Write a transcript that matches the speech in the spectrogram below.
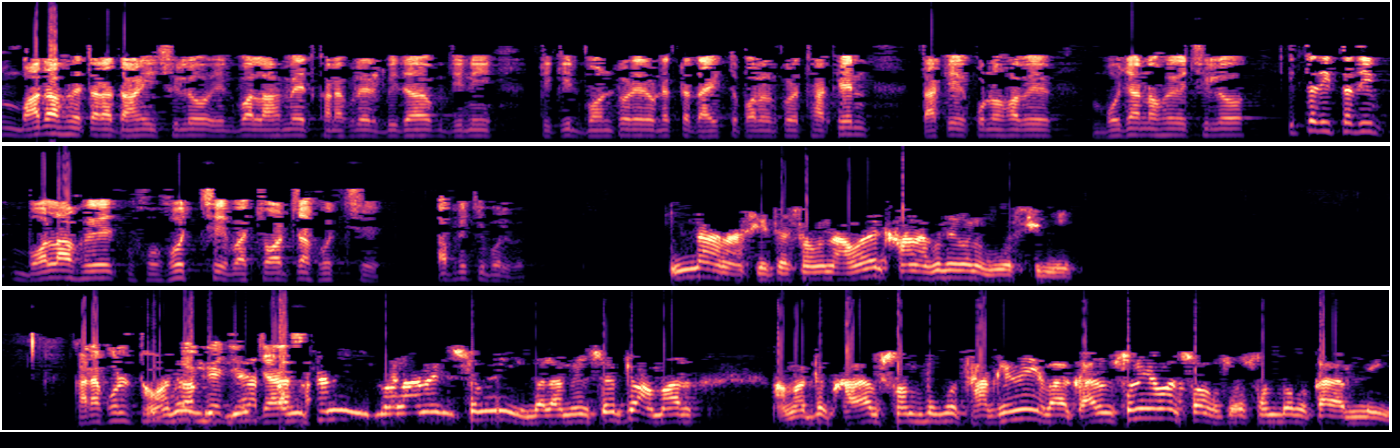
বাধা হয়ে তারা দাঁড়িয়েছিল। ইকবাল আহমেদ, খানাকুলের বিধায়ক, যিনি টিকিট বন্টনের অনেকটা দায়িত্ব পালন করে থাকেন, তাকে কোনোভাবে বোঝানো হয়েছিল। ইত্যাদি ইত্যাদি বলা হয়ে, হচ্ছে বা চর্চা হচ্ছে। আপনি কি বলবেন? না না, সেটা সম্বন্ধে আমাদের খানাকুলে কোনো গোষ্ঠী নেই। ব্লকে যারা ইকবাল আহমেদের সঙ্গে ইকবাল আহমেদের সঙ্গে তো আমার আমার তো খারাপ সম্পর্ক থাকে না বা কারোর সঙ্গে আমার সম্পর্ক খারাপ নেই।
